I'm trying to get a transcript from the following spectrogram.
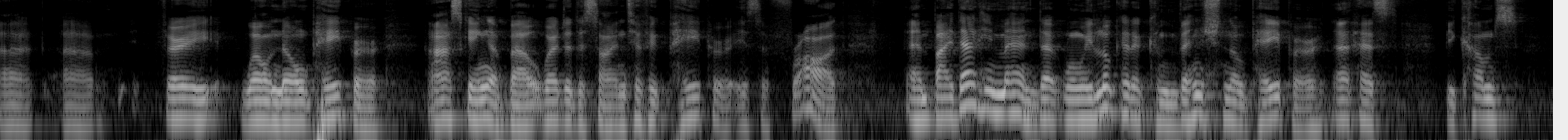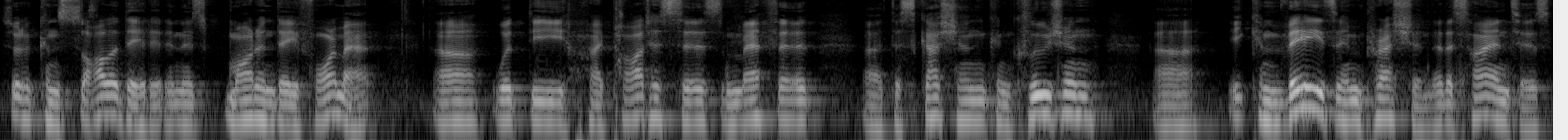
uh, uh, very well known paper asking about whether the scientific paper is a fraud. And by that he meant that when we look at a conventional paper that has becomes sort of consolidated in its modern day format, uh, with the hypothesis, method, uh, discussion, conclusion, uh, it conveys the impression that a scientist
